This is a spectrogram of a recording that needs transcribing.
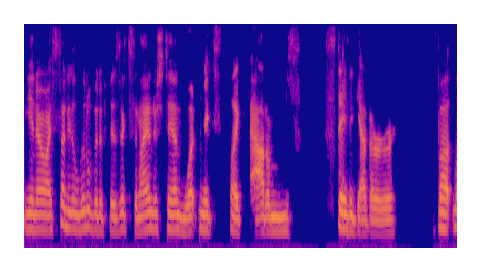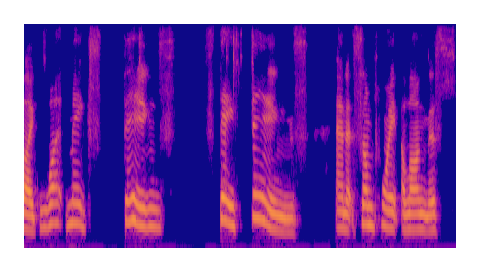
you know, I studied a little bit of physics, and I understand what makes like atoms stay together, but like, what makes things stay things? And at some point along this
